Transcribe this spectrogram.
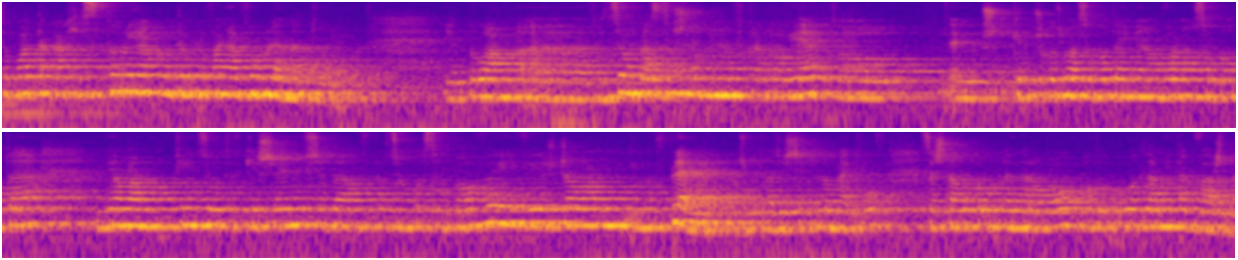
to była taka historia kontemplowania w ogóle natury. Jak byłam e, w liceum plastycznym w Krakowie, to e, kiedy przychodziła sobota i miałam wolną sobotę, miałam 5 zł w kieszeni, wsiadałam w pociąg osobowy i wyjeżdżałam w plener, choćby 20 km, ze sztaluką plenerową, bo to było dla mnie tak ważne.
